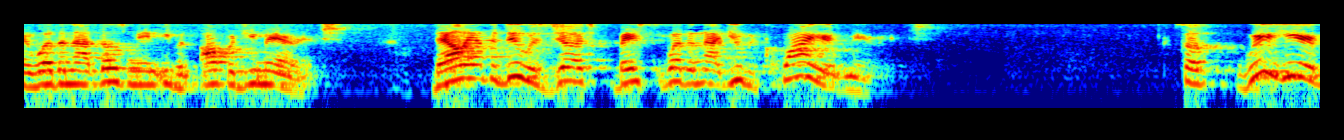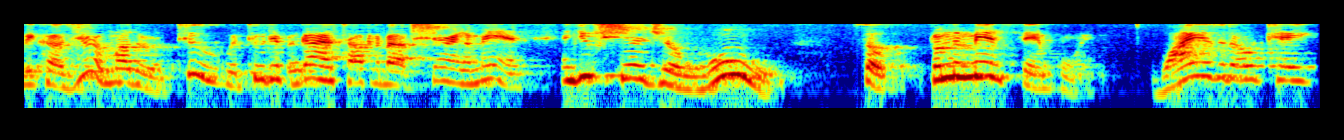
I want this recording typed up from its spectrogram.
and whether or not those men even offered you marriage. They all you have to do is judge based whether or not you required marriage. So we're here because you're a mother of two with two different guys talking about sharing a man and you've shared your womb. So from the men's standpoint, why is it okay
